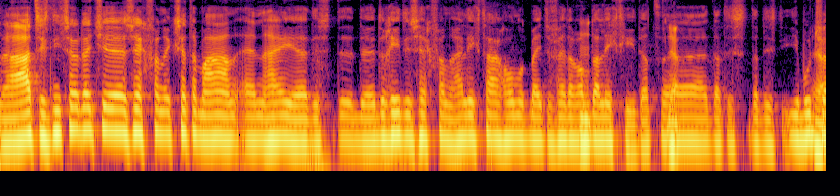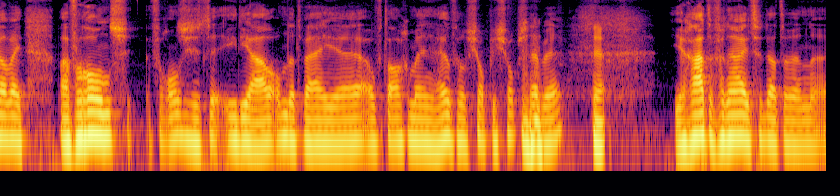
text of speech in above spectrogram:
Nou, het is niet zo dat je zegt van ik zet hem aan en hij, dus de, de, de reader zegt van hij ligt daar 100 meter verderop, hm. daar ligt hij. Dat, ja. uh, dat, is, dat is, je moet ja. wel weten. Maar voor ons, voor ons is het ideaal, omdat wij uh, over het algemeen heel veel shop-in-shops mm -hmm. hebben. Ja. Je gaat ervan uit dat er een,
